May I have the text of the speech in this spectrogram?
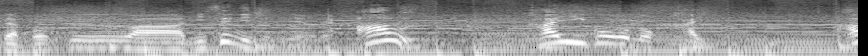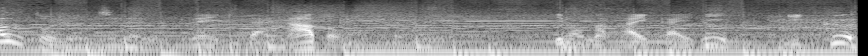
じゃあ僕は2022年はね会う会合の会。会うという字でねいきたいなと思ってます。いろんな大会に行く。MC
